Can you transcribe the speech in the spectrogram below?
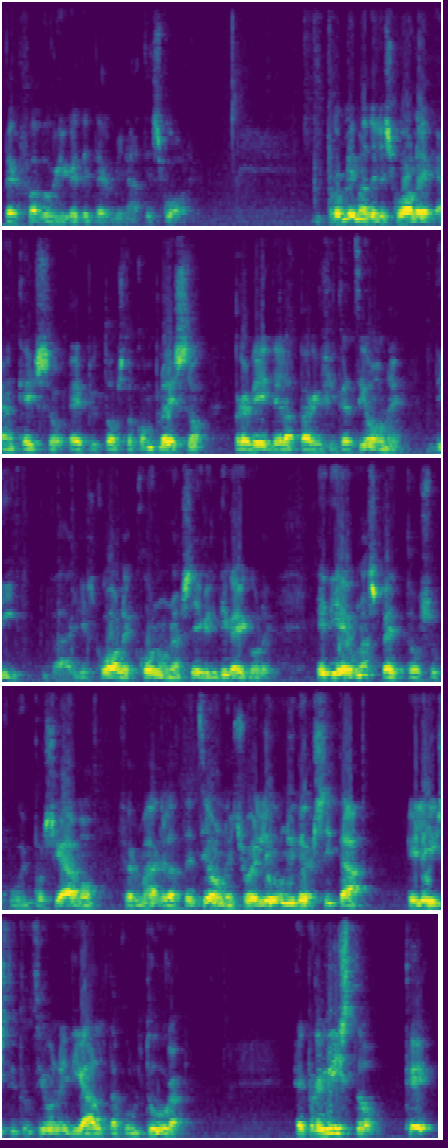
per favorire determinate scuole. Il problema delle scuole anch'esso è piuttosto complesso, prevede la parificazione di varie scuole con una serie di regole e vi è un aspetto su cui possiamo fermare l'attenzione, cioè le università e le istituzioni di alta cultura. È previsto che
